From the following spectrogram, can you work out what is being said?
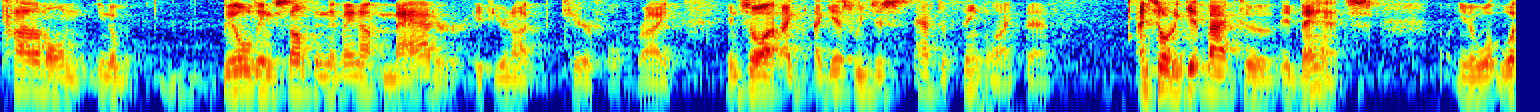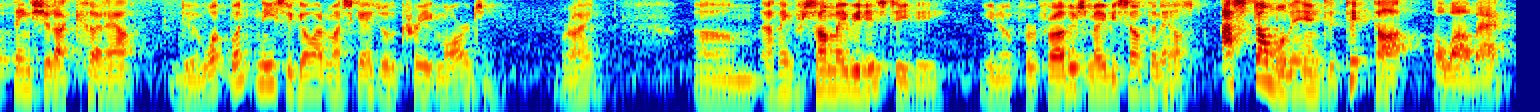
time on you know building something that may not matter if you're not careful, right? And so I, I guess we just have to think like that. And so to get back to advance, you know, what, what things should I cut out doing? What what needs to go out of my schedule to create margin, right? Um, I think for some maybe it is TV. You know, for, for others maybe something else. I stumbled into TikTok a while back,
